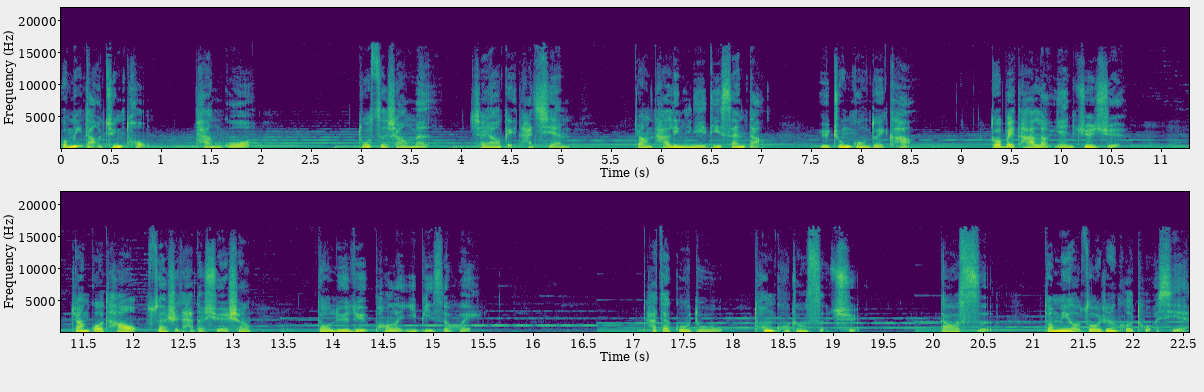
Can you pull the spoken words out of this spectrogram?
国民党军统叛国，多次上门，想要给他钱，让他另立第三党，与中共对抗，都被他冷言拒绝。张国焘算是他的学生，都屡屡碰了一鼻子灰。他在孤独痛苦中死去，到死都没有做任何妥协。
